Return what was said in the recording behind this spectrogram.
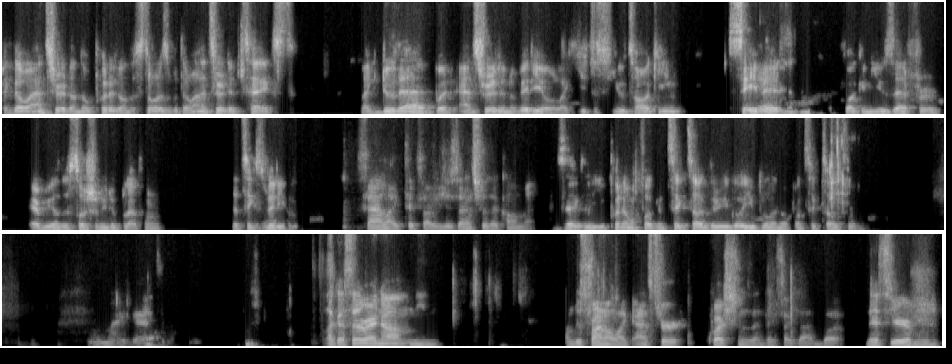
like they'll answer it and they'll put it on the stories, but they'll answer it in text. Like do that, but answer it in a video. Like you just you talking, save Yeah. it, and fucking use that for every other social media platform. that takes video. Sound like TikTok. You just answer the comment. Exactly. You put it on fucking TikTok. There you go. You blowing up on TikTok too. Oh my god. Like I said, right now, I mean, I'm just trying to like answer questions and things like that. But this year, I mean,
